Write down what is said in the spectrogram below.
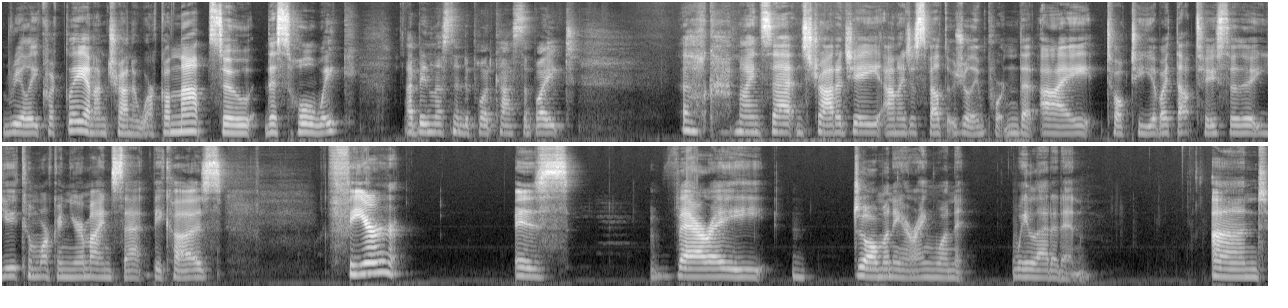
really quickly and I'm trying to work on that. So this whole week, I've been listening to podcasts about oh, mindset and strategy. And I just felt it was really important that I talk to you about that too so that you can work on your mindset because fear is very domineering when we let it in. And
